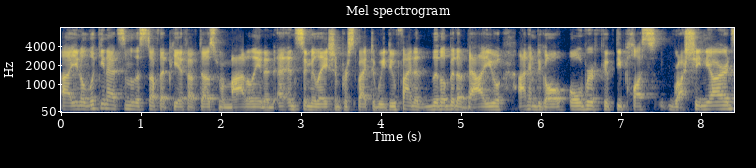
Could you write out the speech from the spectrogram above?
uh, you know, looking at some of the stuff that PFF does from a modeling and, and simulation perspective, we do find a little bit of value on him to go over 50 plus rushing yards yards.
